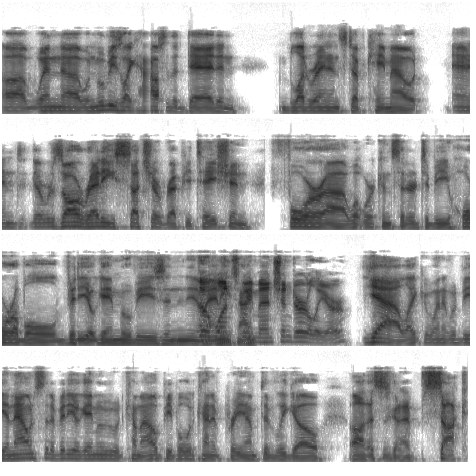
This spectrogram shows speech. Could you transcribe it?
uh, when uh, when movies like House of the Dead and BloodRayne and stuff came out, and there was already such a reputation for uh, what were considered to be horrible video game movies, and you know, the ones we mentioned earlier. Yeah, like when it would be announced that a video game movie would come out, people would kind of preemptively go, "Oh, this is gonna suck."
